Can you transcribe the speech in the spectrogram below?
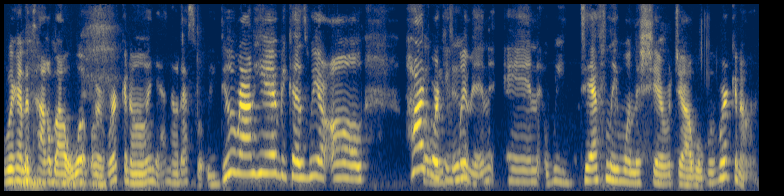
we're going to talk about what we're working on. Y'all know that's what we do around here because we are all hardworking women, and we definitely want to share with y'all what we're working on.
